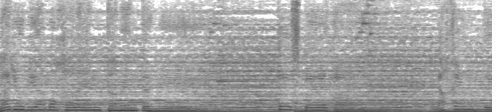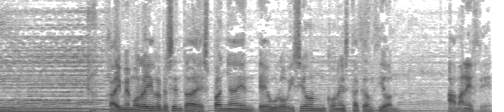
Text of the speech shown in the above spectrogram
la lluvia moja lentamente Jaime Morey representa a España en Eurovisión con esta canción. Amanece.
